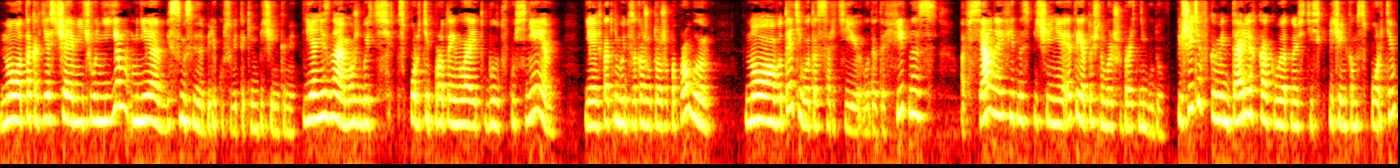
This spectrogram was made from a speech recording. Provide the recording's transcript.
Но так как я с чаем ничего не ем, мне бессмысленно перекусывать такими печеньками. Я не знаю, может быть, спорти Protein Light будут вкуснее. Я их как-нибудь закажу, тоже попробую. Но вот эти вот ассорти, вот это фитнес, овсяное фитнес-печенье, это я точно больше брать не буду. Пишите в комментариях, как вы относитесь к печенькам спорте,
